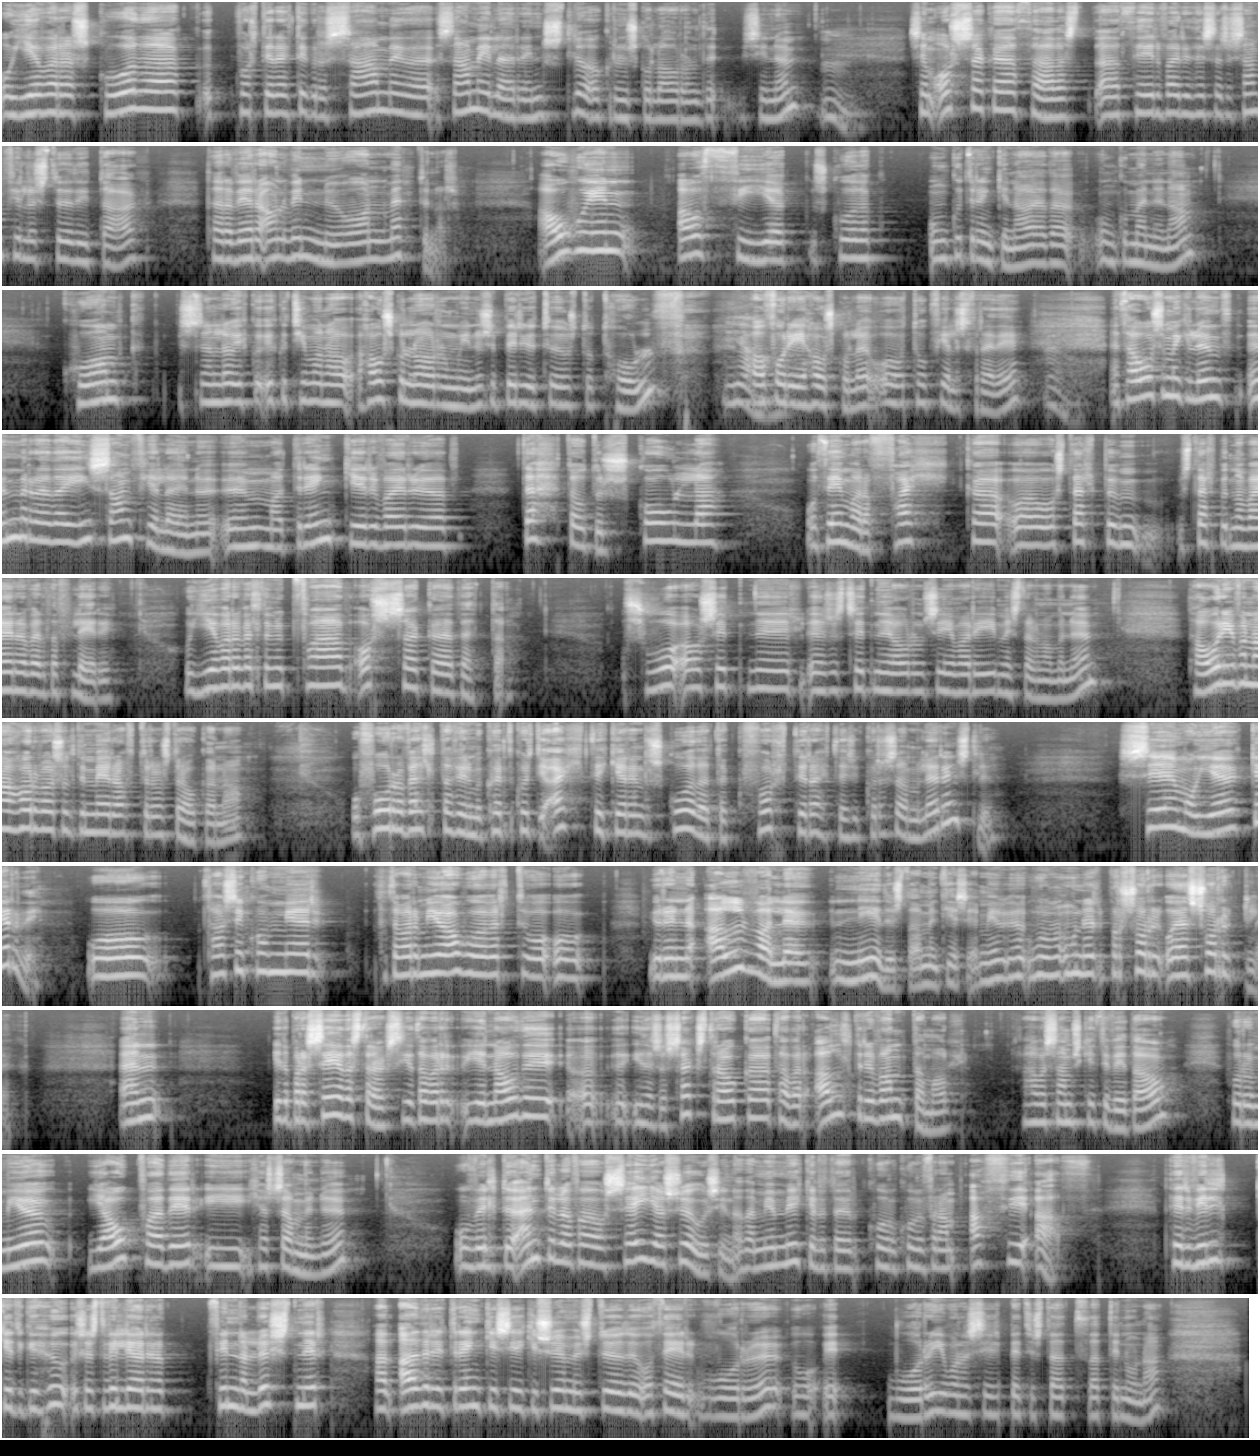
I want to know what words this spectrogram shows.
og ég var að skoða hvort ég rætti einhverja sameilega reynslu á grunnskóla árunum sínum mm sem orsakaða það að þeir væri þessari samfélagsstöðu í dag þar að vera án vinnu og án mentunar. Áhugin á því að skoða ungu drengina eða ungu mennina kom sannlega ykkur, ykkur tíman á háskólan árum mínu sem byrjuði 2012 Já. þá fór ég í háskóla og tók félagsfræði Já. en þá var svo mikil um, umræða í samfélaginu um að drengir væru að detta át úr skóla og þeim var að fækka hækka og stelpum, stelpuna væri að verða fleiri og ég var að velta mér hvað orsakaði þetta og svo á setni árun sem ég var í meistaranáminu þá er ég fann að horfa svolítið meira aftur á strákana og fór að velta fyrir mig hvert, hvert ég ætti ekki að reyna að skoða þetta hvort ég ætti þessi hverja samilega reynslu sem og ég gerði. Og það sem kom mér þetta var mjög áhugavert og, og í rauninu alvarleg niðurstað myndi ég segja, hún, er bara sorg, og eða sorgleg. En ég er bara að segja það strax ég, það var, ég náði uh, í þessa sex stráka það var aldrei vandamál að hafa samskipti við þá, fóru mjög jákvæðir í hér saminu og vildu endilega fá að segja sögu sína. Það er mjög mikilvægt að það komi fram af því að. Þeir vil, ekki, sérst, vilja að finna lausnir að aðri drengi sé ekki sömu stöðu og þeir voru, og, e, voru ég vona að sé betur stað þetta núna,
